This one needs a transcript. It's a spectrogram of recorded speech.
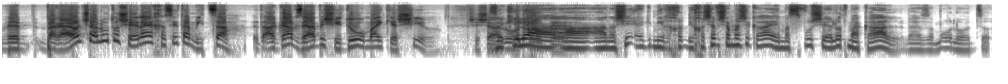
ובריאיון שאלו אותו שאלה יחסית אמיצה. אגב, זה היה בשידור מייק ישיר, ששאלו זה אותו... כאילו ב- ה- ה- האנשים, אני חושב שמה שקרה, הם אספו שאלות מהקהל, ואז אמרו לו את זאת.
